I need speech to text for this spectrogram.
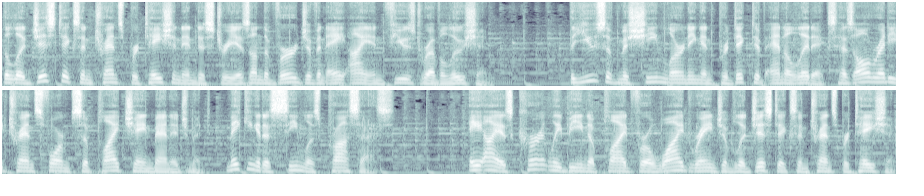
The logistics and transportation industry is on the verge of an AI-infused revolution. The use of machine learning and predictive analytics has already transformed supply chain management, making it a seamless process. AI is currently being applied for a wide range of logistics and transportation.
